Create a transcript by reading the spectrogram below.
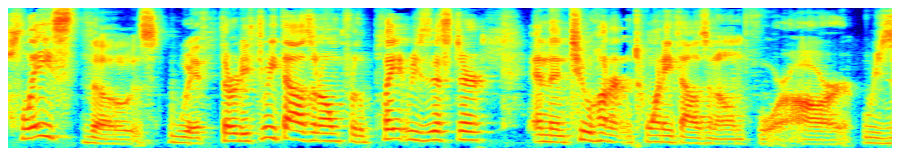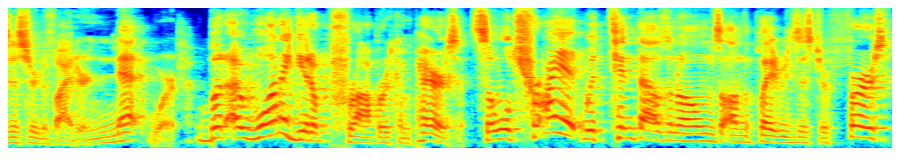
replace those with 33,000 ohm for the plate resistor and then 220,000 ohm for our resistor divider network. But I want to get a proper comparison. So we'll try it with 10,000 ohms on the plate resistor first,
